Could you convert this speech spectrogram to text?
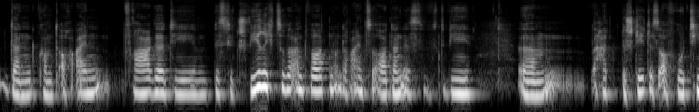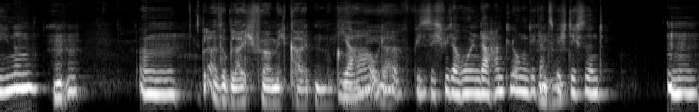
Dann kommt auch eine Frage, die ein bisschen schwierig zu beantworten und auch einzuordnen ist, wie ähm, hat, besteht es auf Routinen? Mhm. Ähm, also Gleichförmigkeiten. Ja, oder wie sich wiederholende Handlungen, die ganz mhm. wichtig sind. Mhm.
